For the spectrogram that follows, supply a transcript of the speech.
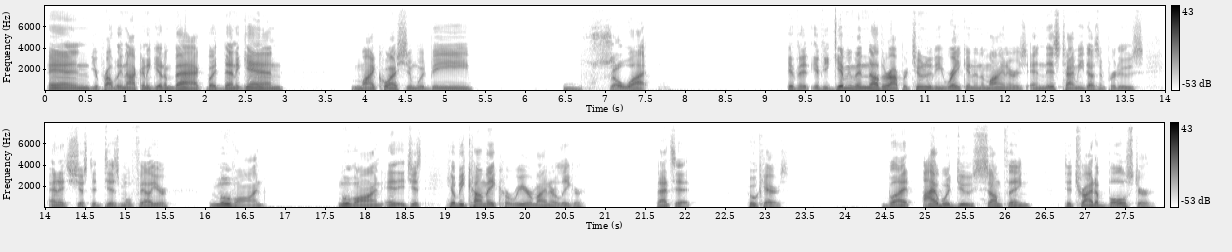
And you're probably not going to get him back. But then again, my question would be, so what? If it if you give him another opportunity, raking in the minors, and this time he doesn't produce, and it's just a dismal failure, move on, move on. It, it just he'll become a career minor leaguer. That's it. Who cares? But I would do something to try to bolster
